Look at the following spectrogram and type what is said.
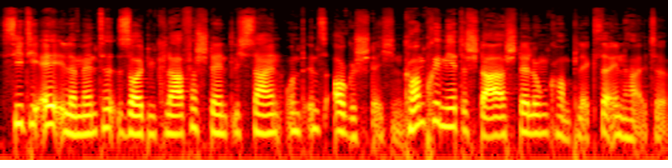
CTA-Elemente sollten klar verständlich sein und ins Auge stechen. Komprimierte Darstellung komplexer Inhalte.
